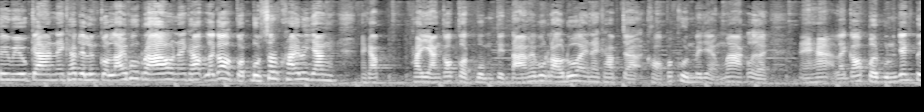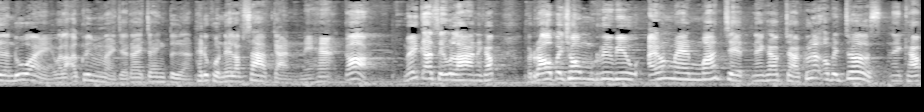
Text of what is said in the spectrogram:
รีวิวกันนะครับอย่าลืมกดไลค์พวกเรานะครับแล้วก็กดปุ่ม subscribe ด้วยยังนะครับถ้ายังก็กดปุ่มติดตามให้พวกเราด้วยนะครับจะขอบพระคุณไปอย่างมากเลยนะฮะแล้วก็เปิดปุ่มแจ้งเตือนด้วยเวลาอัพคลิปใหม่ๆจะได้แจ้งเตือนให้ทุกคนได้รับทราบกันนะฮะก็ไม่การเสียเวลานะครับ เราไปชมรีวิว Iron Man Mark 7นะครับ จากเครื่อง Avengers นะครับ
